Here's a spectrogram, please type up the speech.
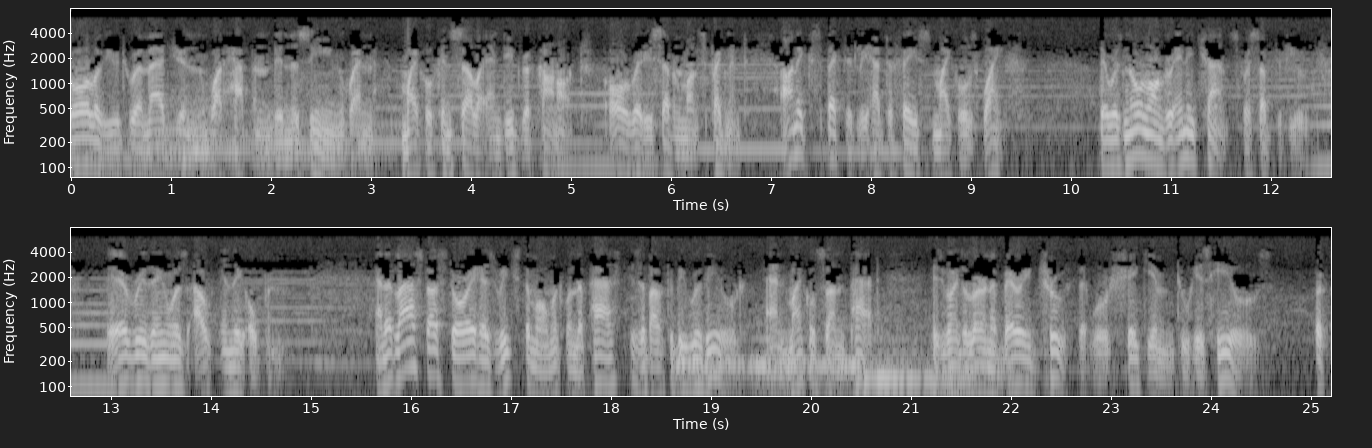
All of you to imagine what happened in the scene when Michael Kinsella and Deirdre Connaught, already seven months pregnant, unexpectedly had to face Michael's wife. There was no longer any chance for subterfuge. Everything was out in the open. And at last our story has reached the moment when the past is about to be revealed, and Michael's son, Pat, is going to learn a buried truth that will shake him to his heels. But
